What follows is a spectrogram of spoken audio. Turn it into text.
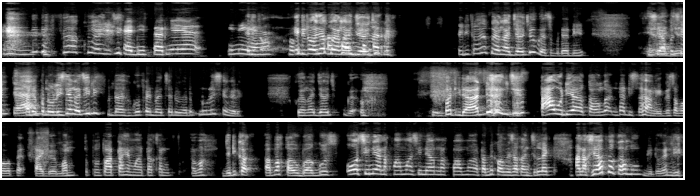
tidak berlaku, anjir. Editornya ya ini ya. Editornya kurang Kompor. ajar juga. Editornya kurang ajar juga sebenarnya. Ya, Siapa sih? Ada penulisnya nggak sih nih? Udah, gue pengen baca dulu. Ada penulisnya nggak? deh? Gue nggak jauh juga. Oh tidak ada anjir. Tahu dia kalau nggak ntar diserang itu sama Tiger Mom. Pepatah yang mengatakan apa? Jadi apa kalau bagus, oh sini anak mama, sini anak mama. Tapi kalau misalkan jelek, anak siapa kamu? Gitu kan dia.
